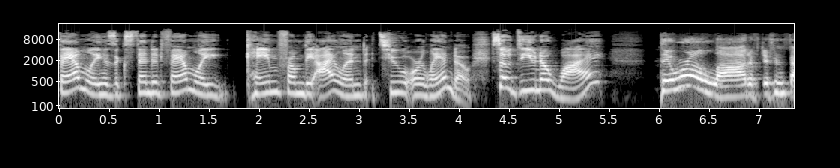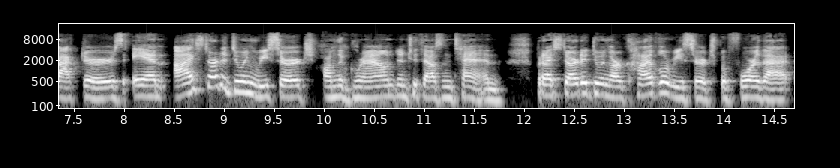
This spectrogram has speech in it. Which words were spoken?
family, his extended family, came from the island to Orlando. So, do you know why? There were a lot of different factors, and I started doing research on the ground in 2010, but I started doing archival research before that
